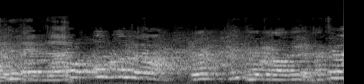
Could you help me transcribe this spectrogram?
ใส่เต็มเลยโอ้อุ้มอุ้มเลยว่ะแล้วนี่เธอจะลองดีกับฉันใช่ไหม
